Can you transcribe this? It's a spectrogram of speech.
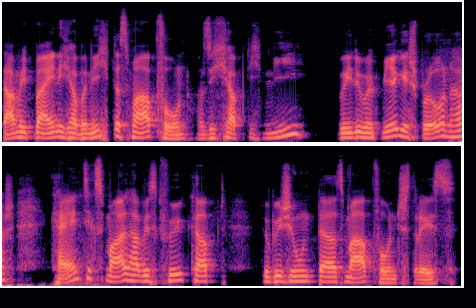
damit meine ich aber nicht das Smartphone. Also ich habe dich nie wie du mit mir gesprochen hast, kein einziges Mal habe ich das Gefühl gehabt, du bist unter Smartphone-Stress.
